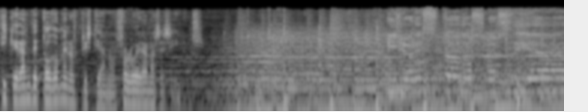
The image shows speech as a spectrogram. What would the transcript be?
y que eran de todo menos cristianos, solo eran asesinos. Y llores todos los días,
